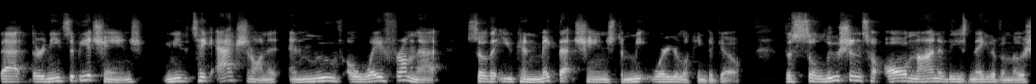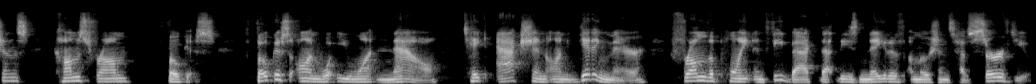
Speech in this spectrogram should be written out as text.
that there needs to be a change. You need to take action on it and move away from that so that you can make that change to meet where you're looking to go. The solution to all nine of these negative emotions comes from focus. Focus on what you want now. Take action on getting there from the point and feedback that these negative emotions have served you.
